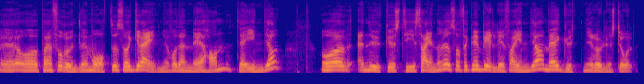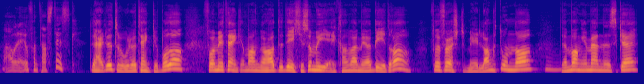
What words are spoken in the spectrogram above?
Eh, Og på en forunderlig måte så greide vi å få den med han til India. Og en ukes tid seinere så fikk vi bilder fra India med gutten i rullestol. wow, det er jo fantastisk. Det er helt utrolig å tenke på, da. For vi tenker mange ganger at det er ikke så mye jeg kan være med og bidra. For det første, vi er langt unna, det er mange mennesker,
